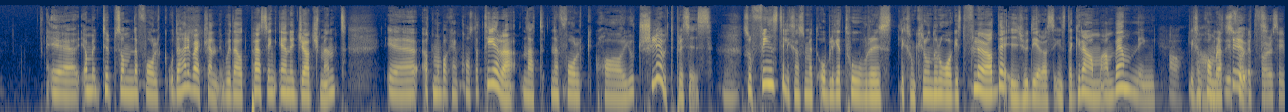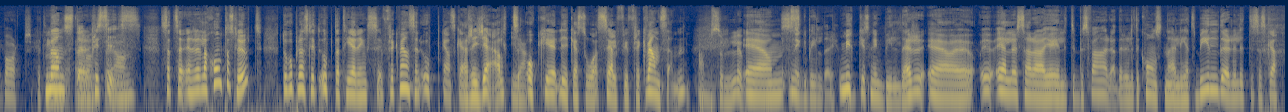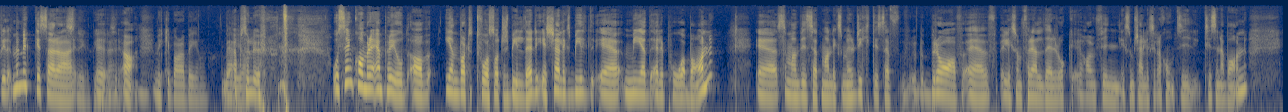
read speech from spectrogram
eh, ja, men typ som när folk, och det här är verkligen without passing any judgment, eh, att man bara kan konstatera att när folk har gjort slut precis, så finns det liksom som ett obligatoriskt liksom kronologiskt flöde i hur deras Instagram-användning liksom kommer att se för- ut. Ett förutsägbart beteende. Mönster, precis. Ja. Så att så här, en relation tar slut, då går plötsligt uppdateringsfrekvensen upp ganska rejält Ja. och eh, likaså selfiefrekvensen. Absolut. Ehm, Snygg bilder. mycket snygg bilder. Eh, eller så här, jag är lite besvärad, eller lite konstnärlighetsbilder, eller lite så här, skrattbilder. Men mycket så här... Eh, ja, Mycket bara ben. Jag. absolut. Och sen kommer det en period av enbart två sorters bilder. Det är kärleksbild eh, med eller på barn. Eh, som man visar att man liksom är en riktigt så här, f- bra eh, liksom förälder och har en fin liksom, kärleksrelation till, till sina barn.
